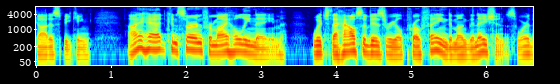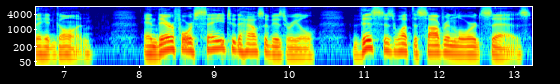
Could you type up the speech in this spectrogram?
God is speaking I had concern for my holy name, which the house of Israel profaned among the nations where they had gone. And therefore say to the house of Israel, This is what the sovereign Lord says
